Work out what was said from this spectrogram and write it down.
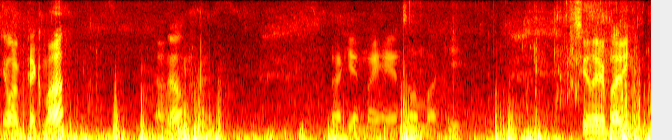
You want to pick him up? Oh, no? Not getting my hands on lucky. See you later, buddy.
